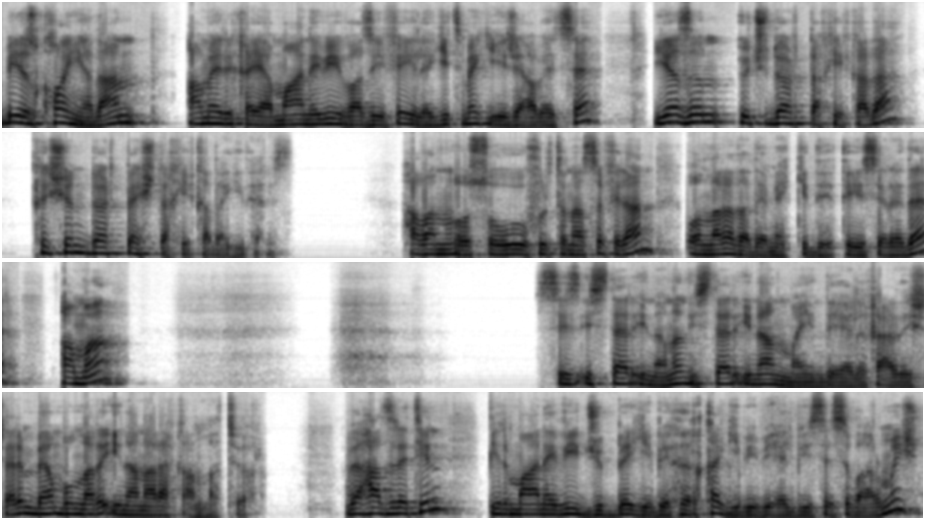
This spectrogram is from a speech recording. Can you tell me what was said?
Biz Konya'dan Amerika'ya manevi vazifeyle gitmek icap etse yazın 3-4 dakikada, kışın 4-5 dakikada gideriz. Havanın o soğuğu fırtınası filan onlara da demek ki tesir eder. Ama siz ister inanın ister inanmayın değerli kardeşlerim. Ben bunları inanarak anlatıyorum. Ve Hazret'in bir manevi cübbe gibi, hırka gibi bir elbisesi varmış.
